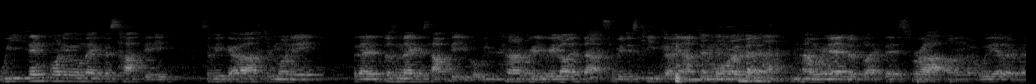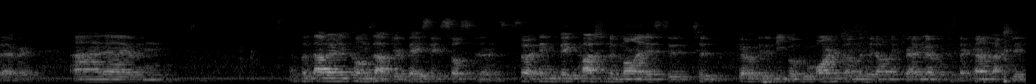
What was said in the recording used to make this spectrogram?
We think money will make us happy, so we go after money, but then it doesn't make us happy, but we can't really realise that, so we just keep going after more of it, and we end up like this rat on the wheel or whatever. And um, but that only comes after basic sustenance. So I think a big passion of mine is to, to go for the people who aren't on the hedonic treadmill because they can't actually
